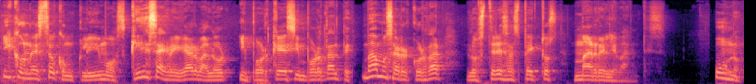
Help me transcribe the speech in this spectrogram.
Y con esto concluimos qué es agregar valor y por qué es importante. Vamos a recordar los tres aspectos más relevantes. 1.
